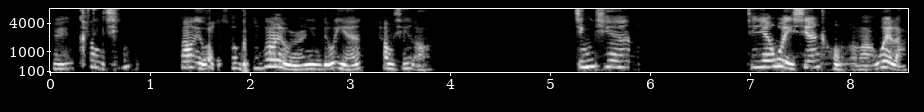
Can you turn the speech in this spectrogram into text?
对，看不清。刚刚有刚刚有人留言，看不清啊。今天今天喂仙宠了吗？喂了。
